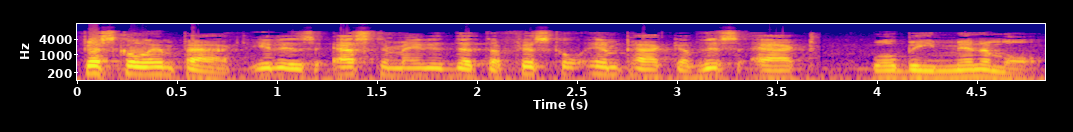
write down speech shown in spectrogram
Fiscal impact. It is estimated that the fiscal impact of this act will be minimal.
